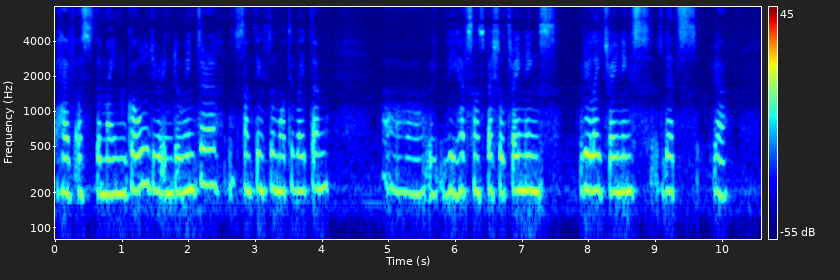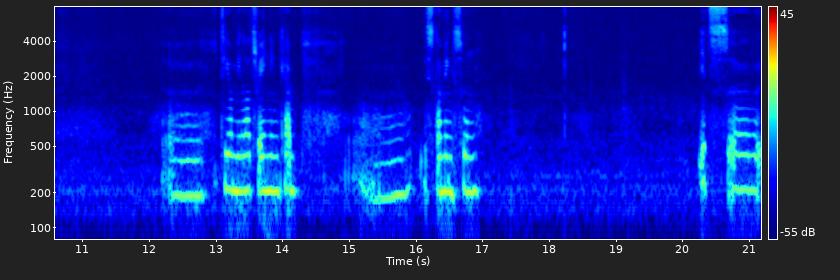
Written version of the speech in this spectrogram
have as the main goal during the winter something to motivate them. Uh, we have some special trainings relay trainings that's yeah. Uh, Tiomila training camp uh, is coming soon. It's uh,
